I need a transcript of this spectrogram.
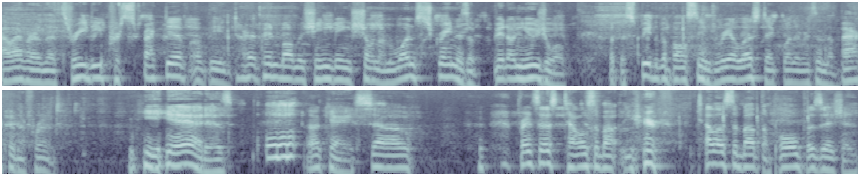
However, the 3D perspective of the entire pinball machine being shown on one screen is a bit unusual, but the speed of the ball seems realistic whether it's in the back or the front. yeah, it is. Okay, so Princess, tell us about your tell us about the pole position.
